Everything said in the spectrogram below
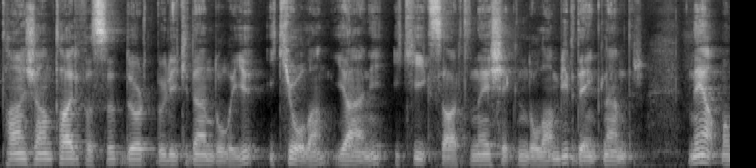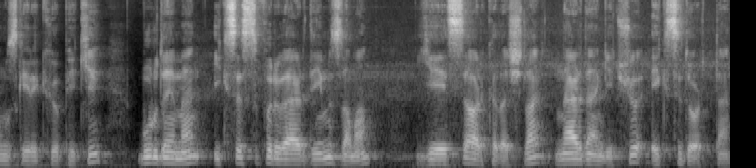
tanjant alfası 4 bölü 2'den dolayı 2 olan yani 2x artı n şeklinde olan bir denklemdir. Ne yapmamız gerekiyor peki? Burada hemen x'e 0 verdiğimiz zaman y'si arkadaşlar nereden geçiyor? Eksi 4'ten.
